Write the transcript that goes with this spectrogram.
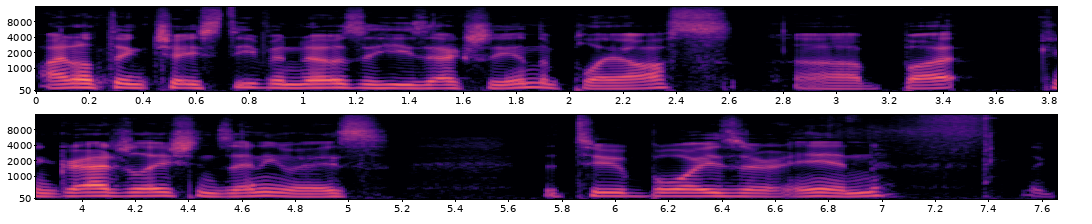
I don't think Chase Steven knows that he's actually in the playoffs, uh, but congratulations, anyways. The two boys are in. The,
